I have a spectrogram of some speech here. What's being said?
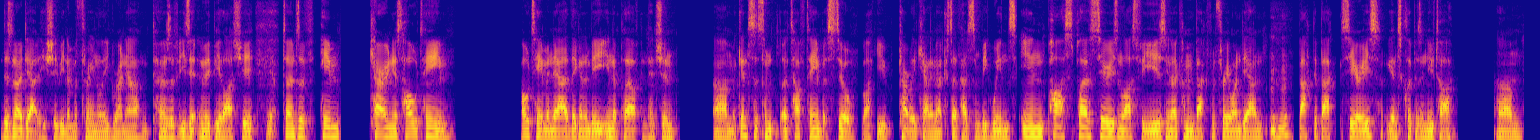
there's no doubt he should be number three in the league right now in terms of his MVP last year. Yeah. In terms of him carrying his whole team, whole team, and now they're going to be in the playoff contention. Um, against some a tough team, but still, like you can't really count him out because they've had some big wins in past playoff series in the last few years. You know, coming back from three one down back to back series against Clippers and Utah. Um,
